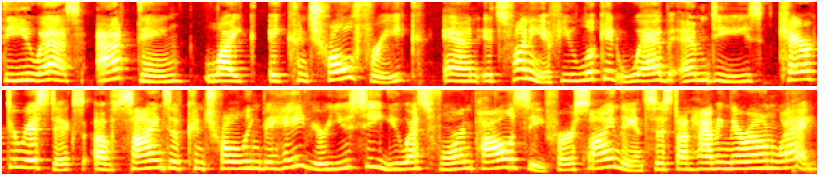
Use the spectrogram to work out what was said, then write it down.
the US acting like a control freak and it's funny, if you look at WebMD's characteristics of signs of controlling behavior, you see U.S. foreign policy. First sign, they insist on having their own way.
